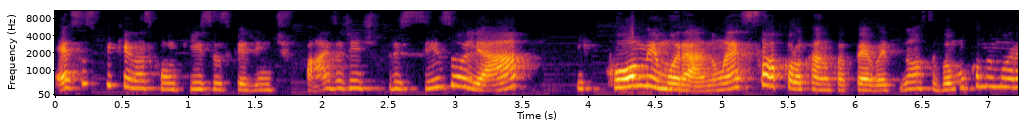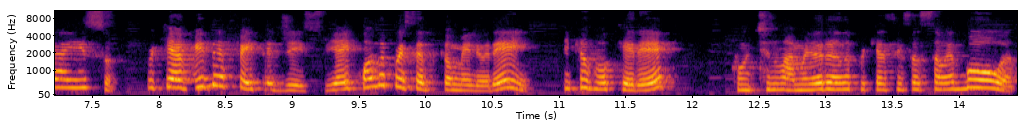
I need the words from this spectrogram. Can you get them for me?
essas pequenas conquistas que a gente faz, a gente precisa olhar e comemorar. Não é só colocar no papel, é, nossa, vamos comemorar isso, porque a vida é feita disso. E aí, quando eu percebo que eu melhorei, o que, eu vou querer? Continuar melhorando, porque a sensação é boa.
